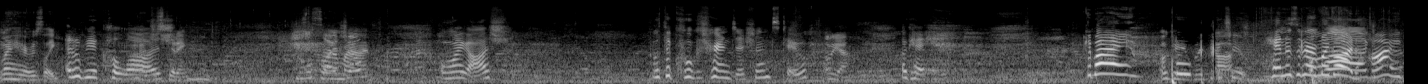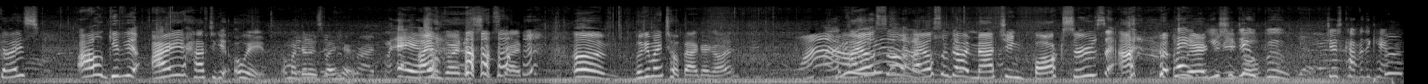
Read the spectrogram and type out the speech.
My hair is like. It'll be a I'm collage. just kidding. Little corner my eye. Oh my gosh. With the cool transitions too. Oh yeah. Okay. Goodbye. Okay, but uh, Hannah's in our Oh my vlog. god, hi guys. I'll give you I have to get oh wait. Oh my goodness, my hair. Hey, I'm going to subscribe. um, look at my tote bag I got. Wow. I also I also got matching boxers at Hey, American you should Eagle. do boob. Just cover the camera.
